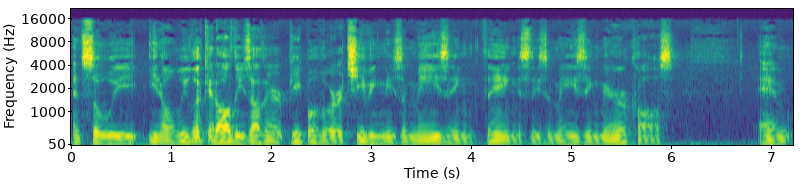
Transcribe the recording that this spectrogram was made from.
And so we, you know, we look at all these other people who are achieving these amazing things, these amazing miracles, and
